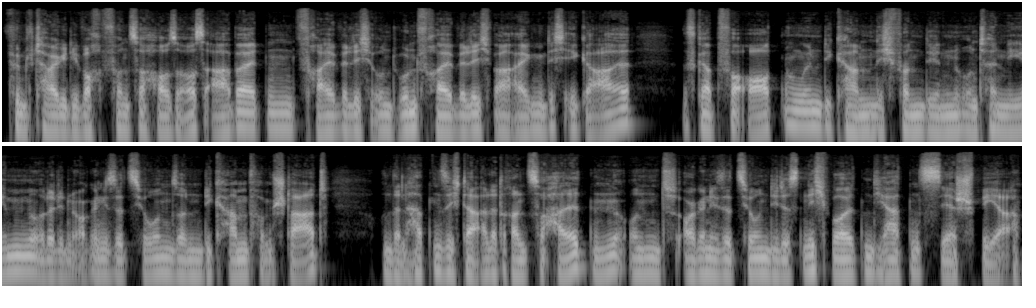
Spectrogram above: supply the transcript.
fünf Tage die Woche von zu Hause aus arbeiten. Freiwillig und unfreiwillig war eigentlich egal. Es gab Verordnungen, die kamen nicht von den Unternehmen oder den Organisationen, sondern die kamen vom Staat. Und dann hatten sich da alle dran zu halten und Organisationen, die das nicht wollten, die hatten es sehr schwer.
